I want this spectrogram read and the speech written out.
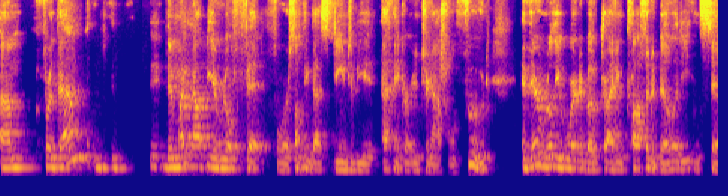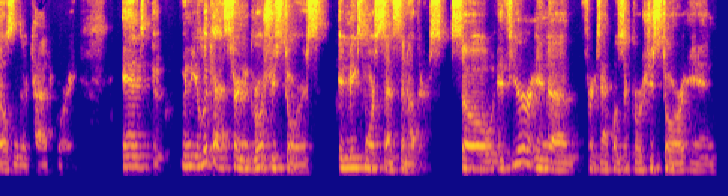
Um, for them, there might not be a real fit for something that's deemed to be ethnic or international food. And they're really worried about driving profitability and sales in their category. And when you look at certain grocery stores, it makes more sense than others. So if you're in a, for example, there's a grocery store in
